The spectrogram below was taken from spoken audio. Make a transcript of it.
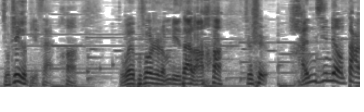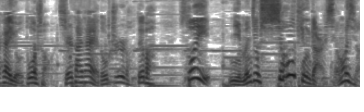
就这个比赛哈，我也不说是什么比赛了哈，就是含金量大概有多少，其实大家也都知道，对吧？所以你们就消停点行不行？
